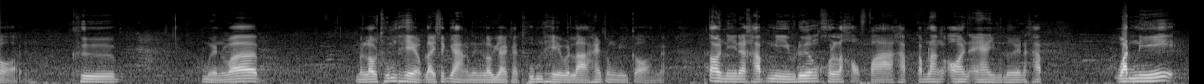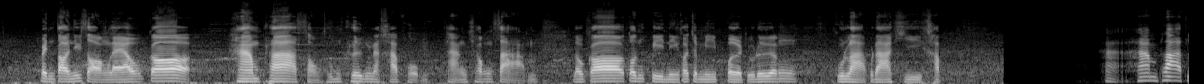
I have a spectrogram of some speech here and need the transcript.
ก่อน คือเหมือนว่าเหมือนเราทุ่มเทกับอะไรสักอย่างหนึ่งเราอยากจะทุ่มเทเวลาให้ตรงนี้ก่อนนะตอนนี้นะครับมีเรื่องคนละขอบฟ้าครับกำลังออนแอร์อยู่เลยนะครับ วันนี้เป็นตอนที่ 2 แล้วก็ห้ามพลาด2ทุ่มครึ่งนะครับผมทางช่อง 3 แล้วก็ต้นปีนี้ก็จะมีเปิดเรื่องกุหลาบราคีครับ ห้ามพลาดเลย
